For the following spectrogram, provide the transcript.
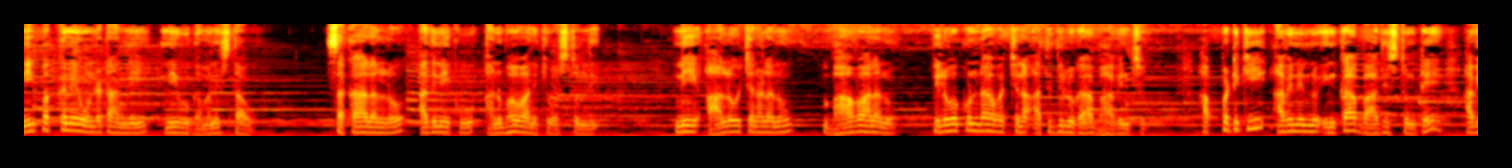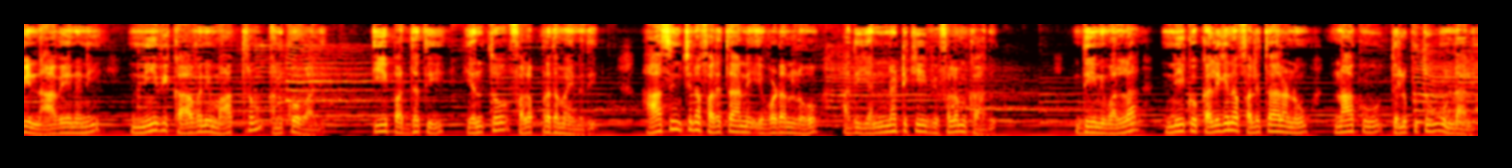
నీ పక్కనే ఉండటాన్ని నీవు గమనిస్తావు. సకాలంలో అది నీకు అనుభవానికి వస్తుంది. నీ ఆలోచనలను భావాలను పిలువకుండా వచ్చిన అతిథులుగా భావించు. అప్పటికీ అవి నిన్ను ఇంకా బాధిస్తుంటే అవి నావేనని నీవి కావని మాత్రం అనుకోవాలి. ఈ పద్ధతి ఎంతో ఫలప్రదమైనది. ఆశించిన ఫలితాన్ని ఇవ్వడంలో అది ఎన్నటికీ విఫలం కాదు. దీనివల్ల నీకు కలిగిన ఫలితాలను నాకు తెలుపుతూ ఉండాలి.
